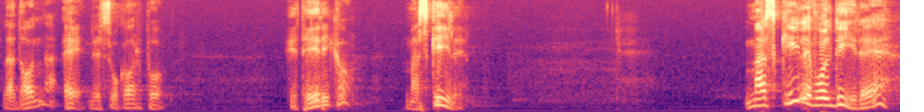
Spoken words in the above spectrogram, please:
la donna è nel suo corpo eterico maschile. Maschile vuol dire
